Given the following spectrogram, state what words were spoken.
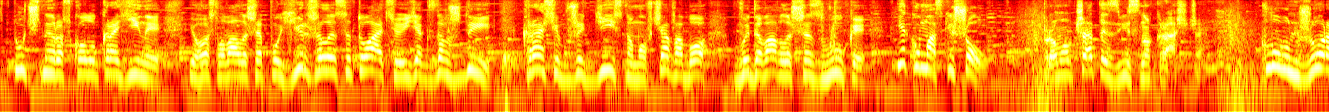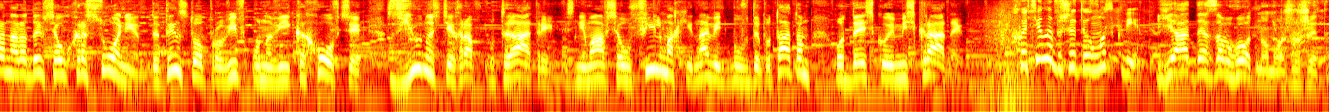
штучний розкол України. Його слова лише погіршили ситуацію, як завжди. Краще б вже дійсно мовчав або видавав лише звуки, як у маски шоу. Промовчати, звісно, краще. Клоун Жора народився у Херсоні. Дитинство провів у новій Каховці. З юності грав у театрі, знімався у фільмах і навіть був депутатом Одеської міськради. Хотіли б жити у Москві. Я де завгодно можу жити.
